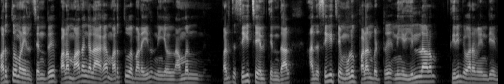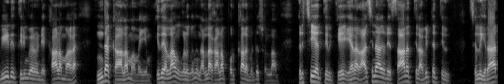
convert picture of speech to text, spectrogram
மருத்துவமனையில் சென்று பல மாதங்களாக மருத்துவமனையில் நீங்கள் அமர்ந்து படுத்து சிகிச்சை அளித்திருந்தால் அந்த சிகிச்சை முழு பலன் பெற்று நீங்கள் இல்லறம் திரும்பி வர வேண்டிய வீடு திரும்பி வர வேண்டிய காலமாக இந்த காலம் அமையும். இதெல்லாம் உங்களுக்கு வந்து நல்ல காலம் பொற்காலம் என்று சொல்லலாம். விருச்சிகத்திற்கு ஏன்னா ராசிநாதனுடைய சாரத்தில் அவிட்டத்தில் செல்லுகிறார்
